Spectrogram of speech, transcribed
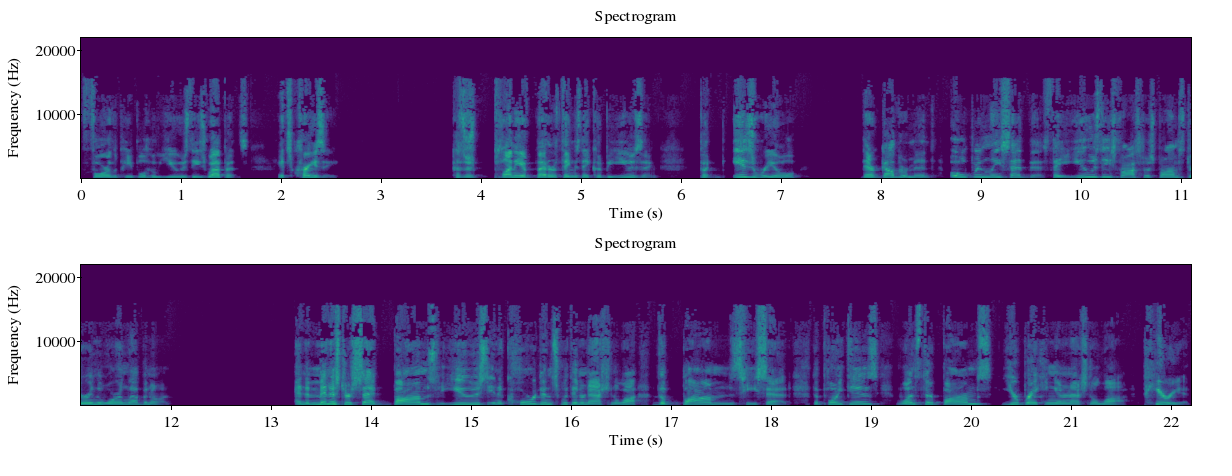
for the people who use these weapons. It's crazy because there's plenty of better things they could be using. But Israel, their government, openly said this. They used these phosphorus bombs during the war in Lebanon. And the minister said bombs used in accordance with international law. The bombs, he said. The point is, once they're bombs, you're breaking international law, period.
